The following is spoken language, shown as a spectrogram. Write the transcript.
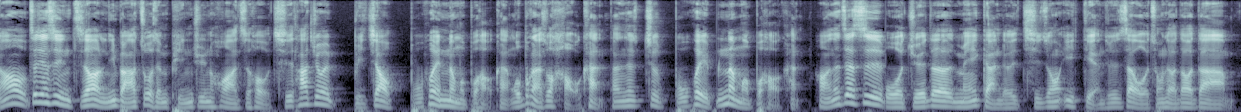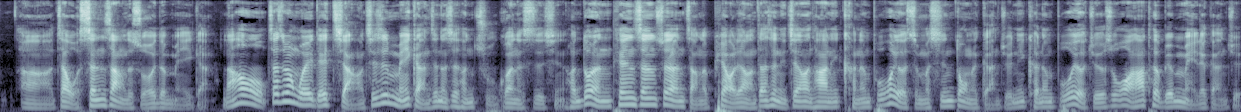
然后这件事情，只要你把它做成平均化之后，其实它就会比较不会那么不好看。我不敢说好看，但是就不会那么不好看。好，那这是我觉得美感的其中一点，就是在我从小到大啊，在我身上的所谓的美感。然后在这边我也得讲，其实美感真的是很主观的事情。很多人天生虽然长得漂亮，但是你见到她，你可能不会有什么心动的感觉，你可能不会有觉得说哇她特别美的感觉。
